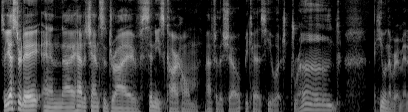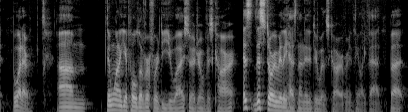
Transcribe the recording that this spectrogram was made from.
So yesterday, and I had a chance to drive Sidney's car home after the show because he was drunk. He will never admit it, but whatever. Um, didn't want to get pulled over for a DUI, so I drove his car. It's, this story really has nothing to do with his car or anything like that, but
